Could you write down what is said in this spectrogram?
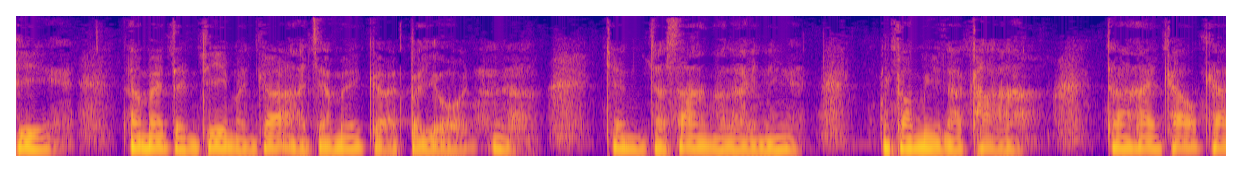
ที่ ถ้าไม่เต็มที่มันก็อาจจะไม่เกิดประโยชน์ เช่นจะสร้างอะไรนี่มันก็มีราคา ถ้าให้เข้าแค่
